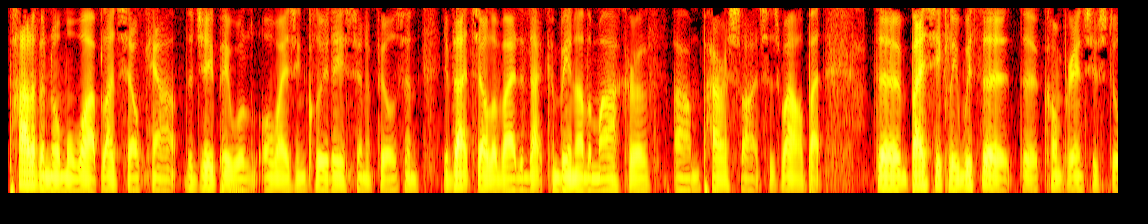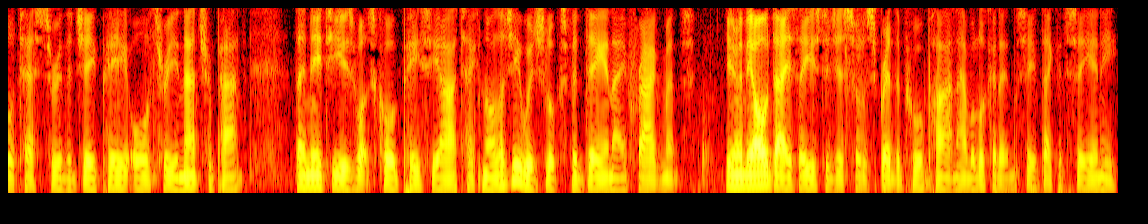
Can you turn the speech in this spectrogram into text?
part of a normal white blood cell count, the GP will always include eosinophils, and if that's elevated, that can be another marker of um, parasites as well. But the basically with the, the comprehensive stool test through the GP or through your naturopath, they need to use what's called PCR technology, which looks for DNA fragments. You know, in the old days, they used to just sort of spread the poo apart and have a look at it and see if they could see any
